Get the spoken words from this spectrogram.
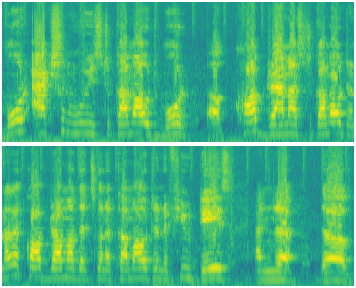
more action movies to come out, more uh, cop dramas to come out. Another cop drama that's going to come out in a few days, and uh, the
